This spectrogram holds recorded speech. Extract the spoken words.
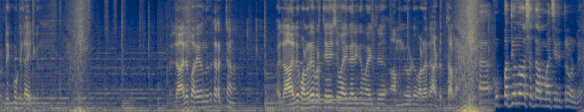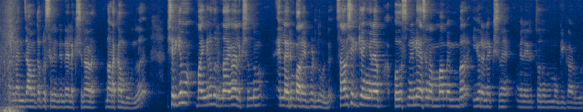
പ്രതിക്കൂട്ടിലായിരിക്കുന്നു. ലാൽ പറയുന്നത് കറക്റ്റാണ്. ലാൽ വളരെ പ്രത്യേകിച്ച് വൈകാരികമായിട്ട് അമ്മയോട് വളരെ അടുത്ത ആളാണ് ആഹ് മുപ്പത്തിയൊന്ന് വർഷത്തെ അമ്മ ചരിത്രമുണ്ട്. അതിൽ അഞ്ചാമത്തെ പ്രസിഡന്റിന്റെ ഇലക്ഷനാണ് നടക്കാൻ പോകുന്നത്. ശരിക്കും ഭയങ്കര നിർണായക ഇലക്ഷനും എല്ലാവരും പറയപ്പെടുന്നുണ്ട്. സാർ ശരിക്കും എങ്ങനെ personally as an AMMA member ഈ ഒരു ഇലക്ഷനെ വിലയിരുത്തുന്നത് നോക്കിക്കാണുന്നു?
